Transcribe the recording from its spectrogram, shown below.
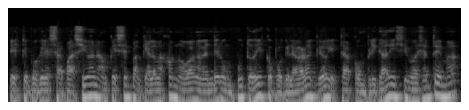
este, porque les apasiona, aunque sepan que a lo mejor no van a vender un puto disco, porque la verdad que hoy está complicadísimo ese tema.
